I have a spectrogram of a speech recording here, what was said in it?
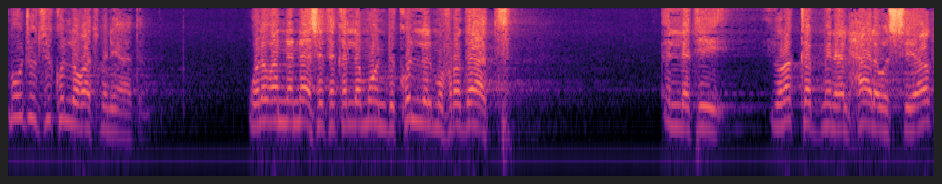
موجود في كل لغات بني آدم. ولو أن الناس يتكلمون بكل المفردات التي يركب منها الحالة والسياق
